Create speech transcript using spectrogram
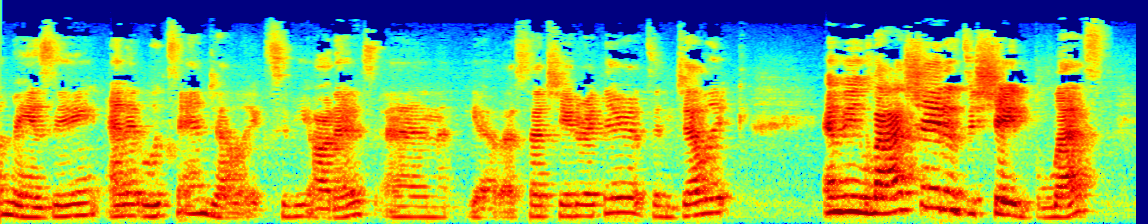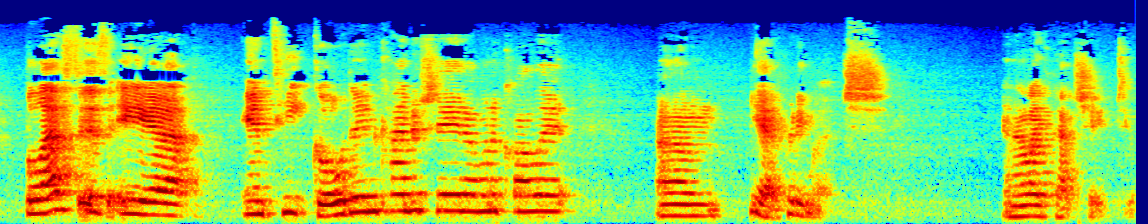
amazing and it looks angelic to be honest. And yeah that's that shade right there. It's angelic. And the last shade is the shade blessed. Blessed is a uh, antique golden kind of shade i want to call it. Um yeah pretty much. And i like that shade too.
